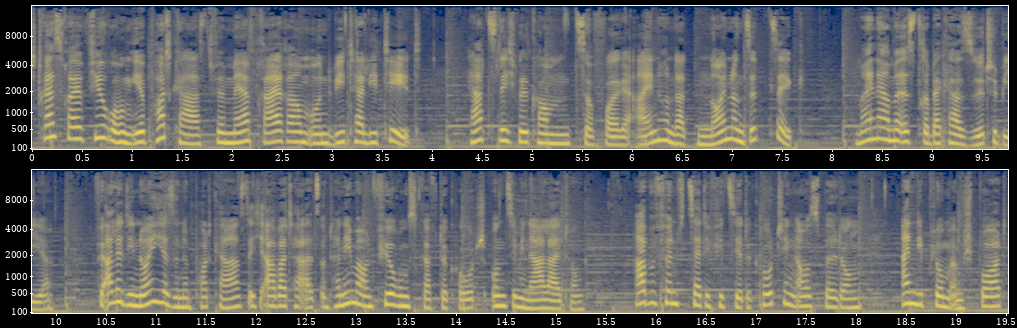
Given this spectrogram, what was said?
Stressfreie Führung, Ihr Podcast für mehr Freiraum und Vitalität. Herzlich willkommen zur Folge 179. Mein Name ist Rebecca Sötebier. Für alle, die neu hier sind im Podcast, ich arbeite als Unternehmer- und Führungskräftecoach und Seminarleitung, habe fünf zertifizierte Coaching-Ausbildungen, ein Diplom im Sport,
